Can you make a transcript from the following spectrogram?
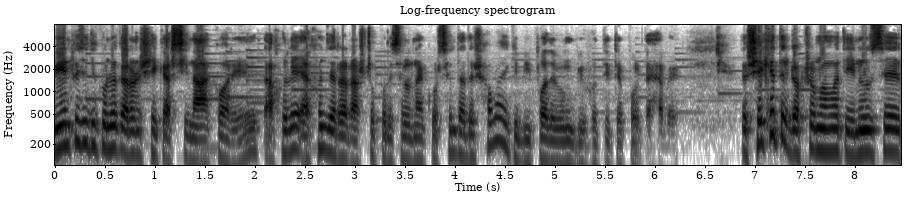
বিএনপি যদি কোনো কারণে সেই কাজটি না করে, তাহলে এখন যারা রাষ্ট্র পরিচালনা করছেন, তাদের সবাইকে বিপদ এবং বিপত্তিতে পড়তে হবে। তো সেক্ষেত্রে ডক্টর মোহাম্মদ ইউনুসের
